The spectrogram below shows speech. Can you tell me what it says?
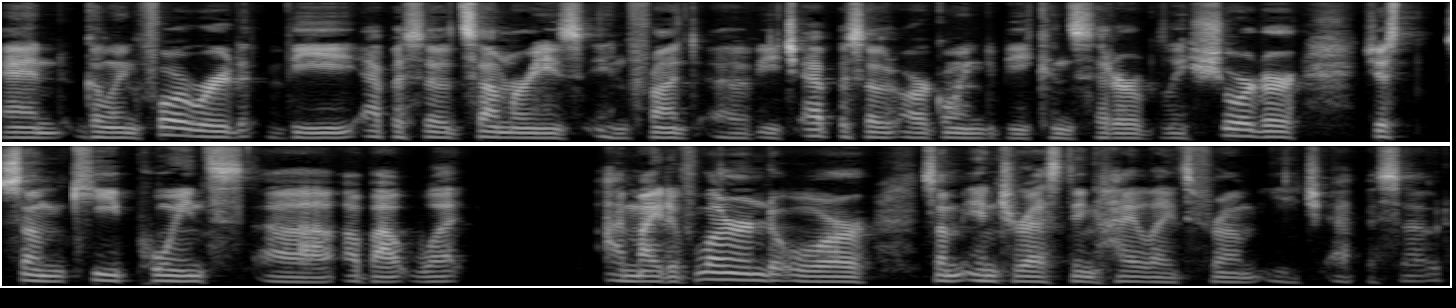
And going forward, the episode summaries in front of each episode are going to be considerably shorter, just some key points uh, about what I might have learned or some interesting highlights from each episode.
